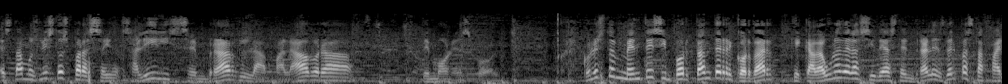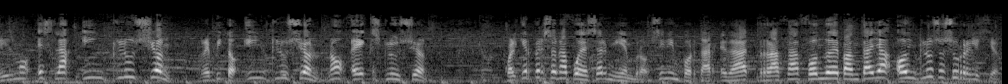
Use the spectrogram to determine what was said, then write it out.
estamos listos para sa- salir y sembrar la palabra de Monesvold. Con esto en mente es importante recordar que cada una de las ideas centrales del pastafarismo es la inclusión. Repito, inclusión, no exclusión. Cualquier persona puede ser miembro, sin importar edad, raza, fondo de pantalla o incluso su religión.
